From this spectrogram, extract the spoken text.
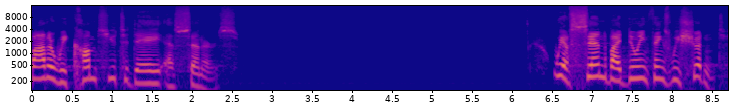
Father, we come to you today as sinners. We have sinned by doing things we shouldn't.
